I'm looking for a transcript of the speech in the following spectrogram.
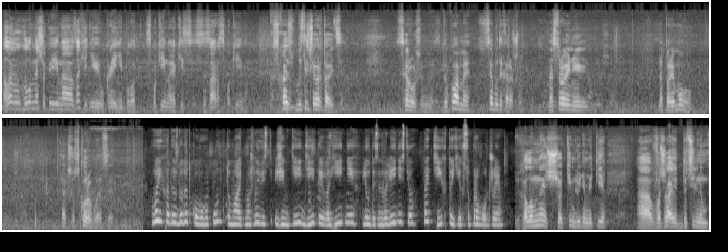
Але головне, щоб і на Західній Україні було спокійно, як і зараз спокійно. Хай швидше вертаються з хорошими думками, все буде хорошо. Настроєні на перемогу. Так що скоро буде все. Виїхати з додаткового пункту мають можливість жінки, діти, вагітні, люди з інвалідністю та ті, хто їх супроводжує. Головне, що тим людям, які вважають доцільним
